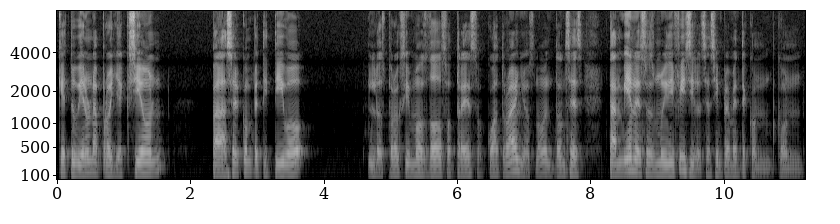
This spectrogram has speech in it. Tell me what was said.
que tuviera una proyección para ser competitivo los próximos dos o tres o cuatro años, ¿no? Entonces, también eso es muy difícil, o sea, simplemente con, con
